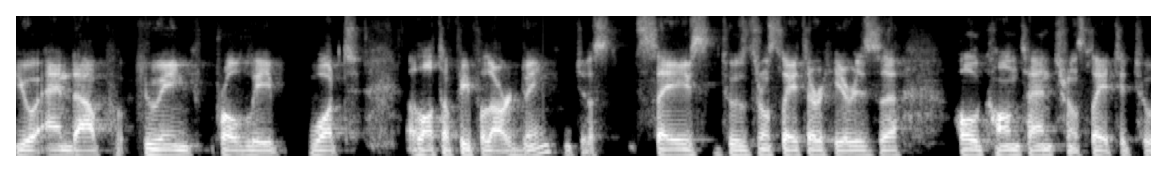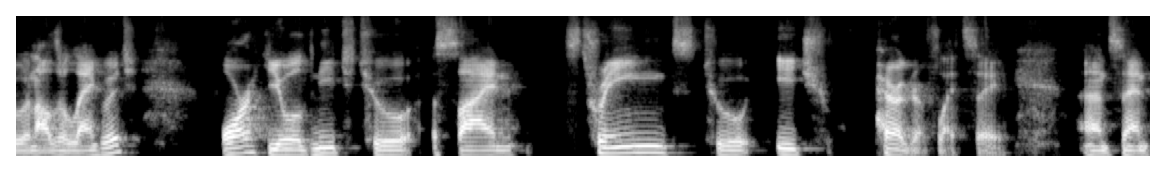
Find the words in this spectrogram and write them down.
you end up doing probably what a lot of people are doing, just saves to the translator, here is a whole content translated to another language. Or you will need to assign strings to each paragraph, let's say, and then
